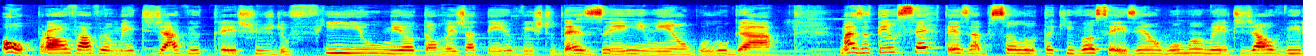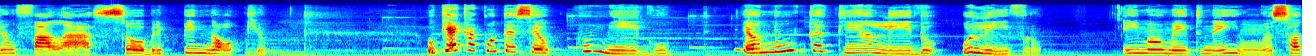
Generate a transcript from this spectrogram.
ou provavelmente já viu trechos do filme, ou talvez já tenha visto desenho em algum lugar. Mas eu tenho certeza absoluta que vocês em algum momento já ouviram falar sobre Pinóquio. O que é que aconteceu comigo? Eu nunca tinha lido o livro em momento nenhum. Eu só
